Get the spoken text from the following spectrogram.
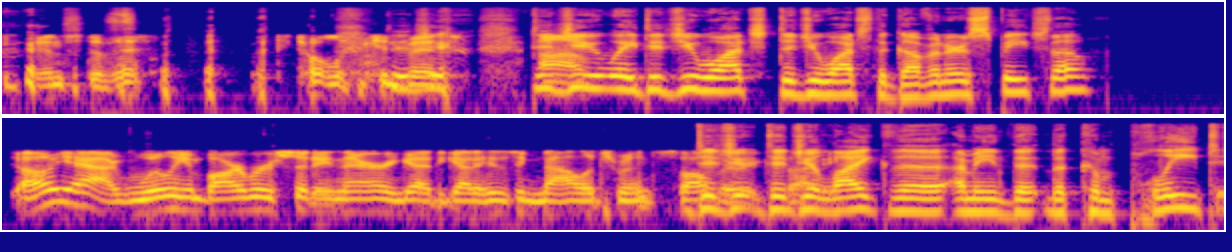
I'm convinced of it. totally Did you? convinced. Did Um, you wait? Did you watch? Did you watch the governor's speech though? Oh yeah, William Barber sitting there. and got got his acknowledgments. All Did you? Did you like the? I mean, the the complete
